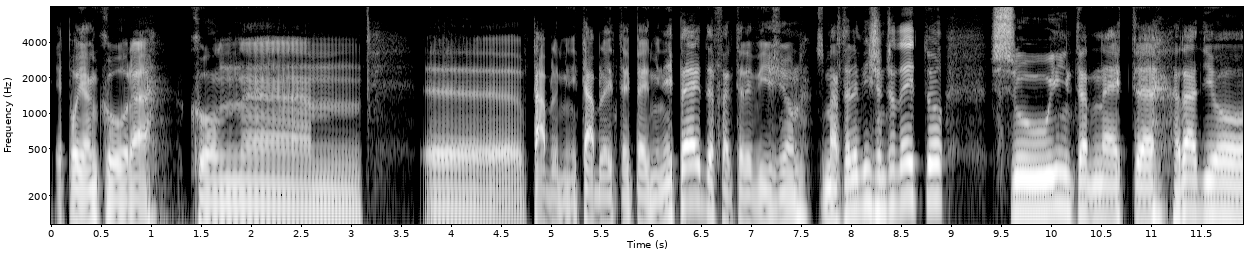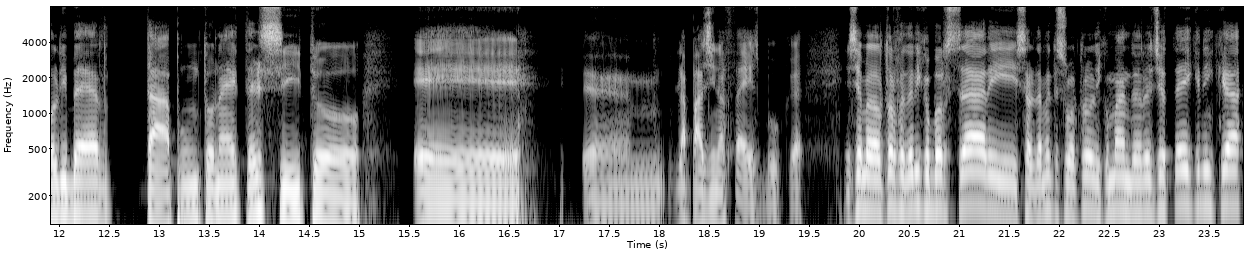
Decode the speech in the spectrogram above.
e poi ancora con... Eh, tablet, mini tablet, iPad, mini iPad, Fire Television, Smart Television, già detto, su internet radiolibertà.net il sito e ehm, la pagina Facebook. Insieme al dottor Federico Borsari, saldamente sulla torre di comando in regia tecnica,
